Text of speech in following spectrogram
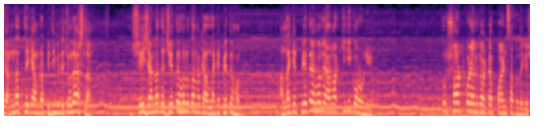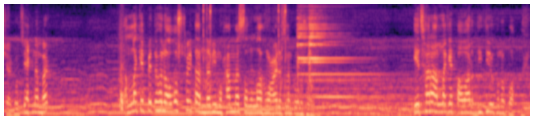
জান্নাত থেকে আমরা পৃথিবীতে চলে আসলাম, সেই জান্নাতে যেতে হলে তো আমাকে আল্লাহকে পেতে হবে। আল্লাহকে পেতে হলে আমার কি কি করণীয়? খুব শর্ট করে আমি কয়েকটা পয়েন্টস আপনাদেরকে শেয়ার করছি। এক নাম্বার আল্লাহকে পেতে হলে অবশ্যই তার নবী মোহাম্মদ সাল্লাহ আলাইসলামকে অনুসরণ এছাড়া আল্লাহকে পাওয়ার দ্বিতীয় কোনো পথ নেই।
